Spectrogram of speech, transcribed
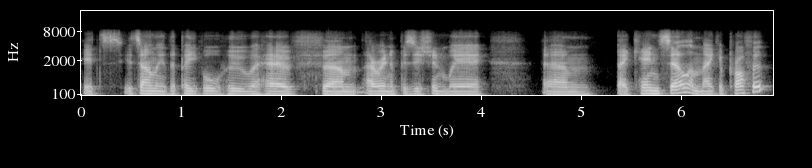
It's it's only the people who have um, are in a position where um, they can sell and make a profit,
